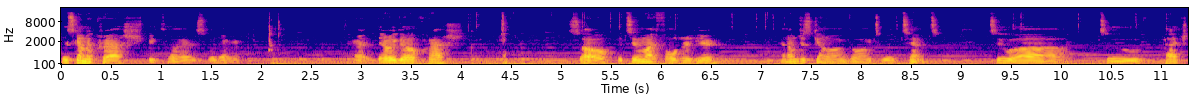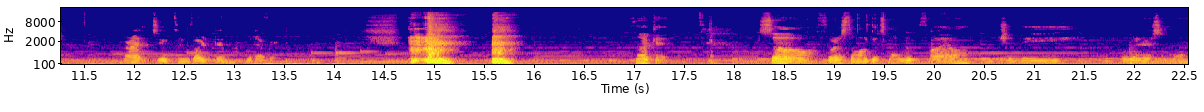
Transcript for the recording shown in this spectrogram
It's gonna crash because whatever. Alright, there we go, crash. So it's in my folder here, and I'm just gonna going to attempt to uh to patch them. Alright, to convert them, whatever. okay. So first I want to get to my root file, which should be over here somewhere.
